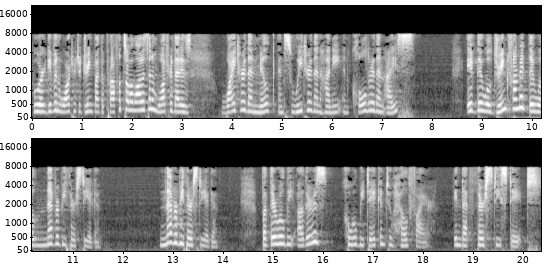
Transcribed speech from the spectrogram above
who are given water to drink by the Prophet ﷺ, water that is whiter than milk and sweeter than honey and colder than ice, if they will drink from it, they will never be thirsty again. Never be thirsty again. But there will be others who will be taken to hellfire in that thirsty state.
